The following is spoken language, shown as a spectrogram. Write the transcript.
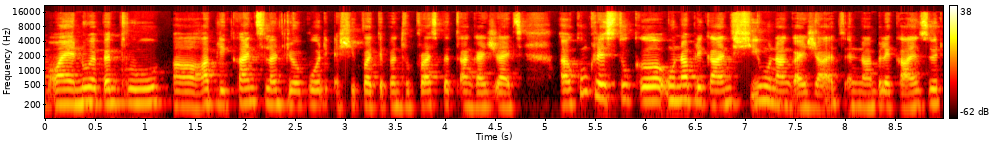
mai anume pentru uh, aplicanți la joburi și poate pentru proaspăt angajați. Uh, cum crezi tu că un aplicant și un angajat, în ambele cazuri,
